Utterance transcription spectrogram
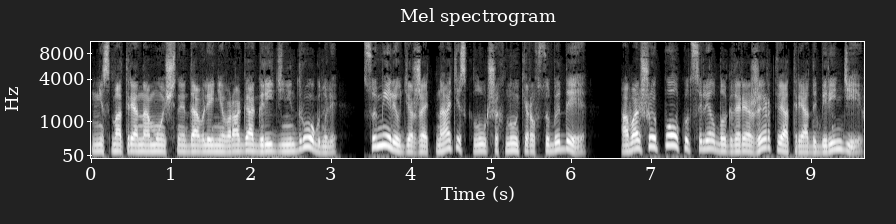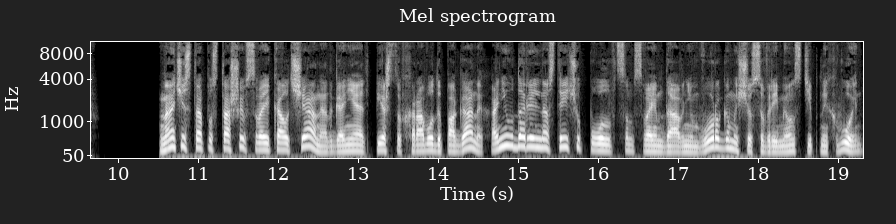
Несмотря на мощное давление врага, гриди не дрогнули, сумели удержать натиск лучших нукеров Субэдея, а большой полк уцелел благодаря жертве отряда бериндеев. Начисто опустошив свои колчаны, отгоняя от пешцев хороводы поганых, они ударили навстречу половцам, своим давним ворогам еще со времен степных войн.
